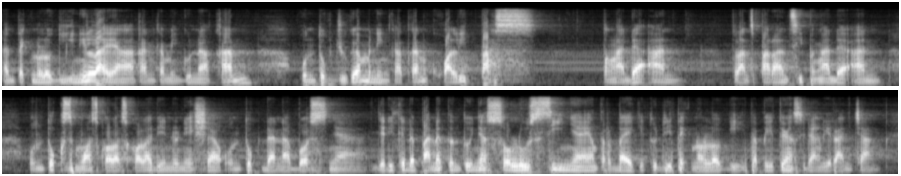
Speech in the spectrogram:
Dan teknologi inilah yang akan kami gunakan untuk juga meningkatkan kualitas pengadaan, transparansi pengadaan untuk semua sekolah-sekolah di Indonesia untuk dana bosnya. Jadi ke depannya tentunya solusinya yang terbaik itu di teknologi, tapi itu yang sedang dirancang.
